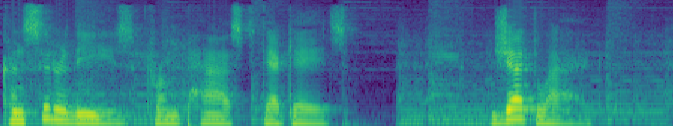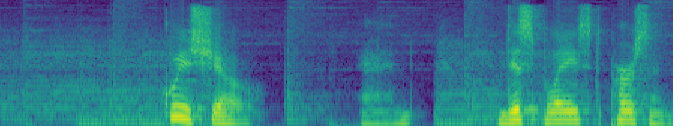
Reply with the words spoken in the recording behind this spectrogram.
Consider these from past decades. Jet lag, quiz show, and displaced person.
